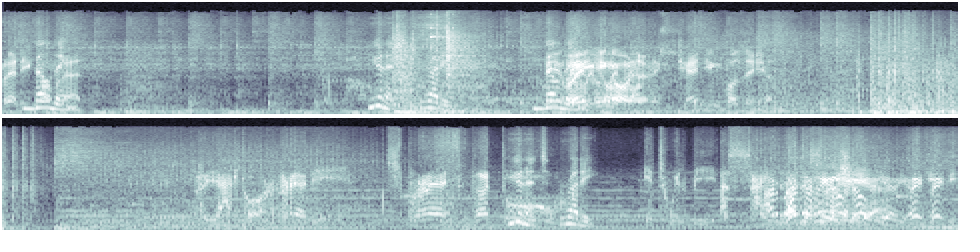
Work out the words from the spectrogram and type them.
Ready, Building. comrade. Unit ready. Building. Waiting orders. Changing position. Reactor ready. Spread the doom. Unit ready. It will be a Our silent battery is here. Ready.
